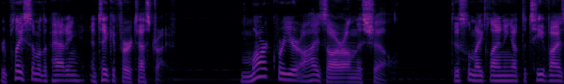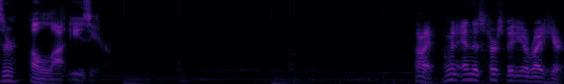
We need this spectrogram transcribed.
replace some of the padding and take it for a test drive. Mark where your eyes are on this shell. This will make lining up the T-visor a lot easier. Alright, I'm going to end this first video right here.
